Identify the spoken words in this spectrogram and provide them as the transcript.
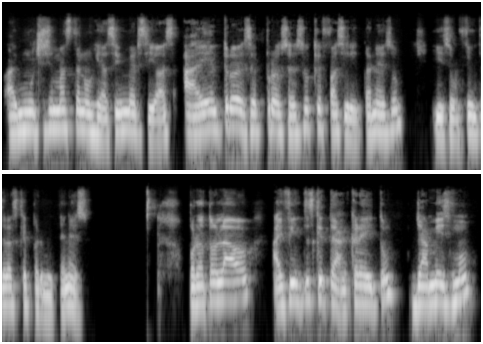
hay muchísimas tecnologías inmersivas adentro de ese proceso que facilitan eso y son fintechs las que permiten eso. Por otro lado, hay fintechs que te dan crédito ya mismo,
